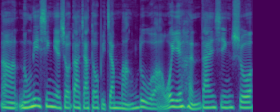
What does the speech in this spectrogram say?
那农历新年的时候，大家都比较忙碌啊，我也很担心说，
